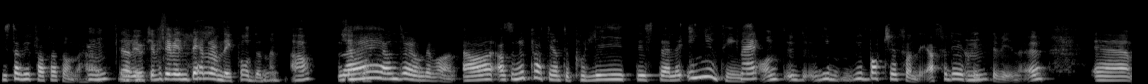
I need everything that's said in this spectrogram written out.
Visst har vi pratat om det här? Mm, det har vi Mm. gjort. Jag vet, inte heller om det är i podden, men ja. Nej, jag undrar om det var... Ja, alltså nu pratar jag inte politiskt eller ingenting Nej. sånt. Vi, vi bortser från det, för det Mm. skiter vi i nu. Eh,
